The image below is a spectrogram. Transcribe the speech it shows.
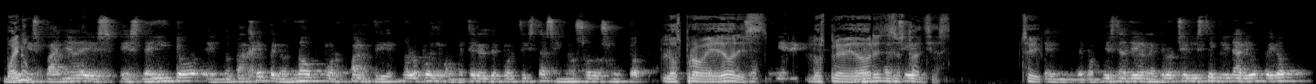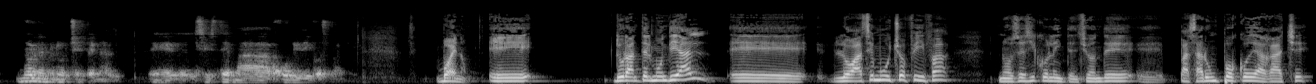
Bueno. En España es, es, delito el dopaje, pero no por parte, no lo puede cometer el deportista, sino solo su entorno. Los proveedores, los proveedores de sustancias. El deportista tiene reproche disciplinario, pero no reproche penal en el sistema jurídico español. Bueno, eh, durante el Mundial eh, lo hace mucho FIFA, no sé si con la intención de eh, pasar un poco de agache.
